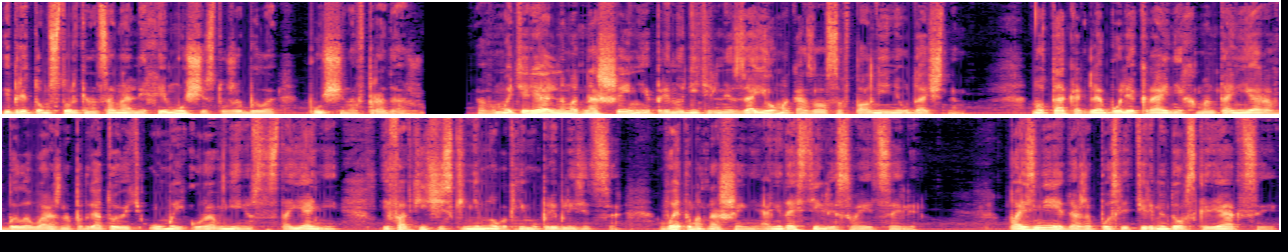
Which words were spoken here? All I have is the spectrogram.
и притом столько национальных имуществ уже было пущено в продажу. В материальном отношении принудительный заем оказался вполне неудачным. Но так как для более крайних монтаньяров было важно подготовить умы к уравнению состояний и фактически немного к нему приблизиться, в этом отношении они достигли своей цели. Позднее, даже после Теремидорской реакции,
